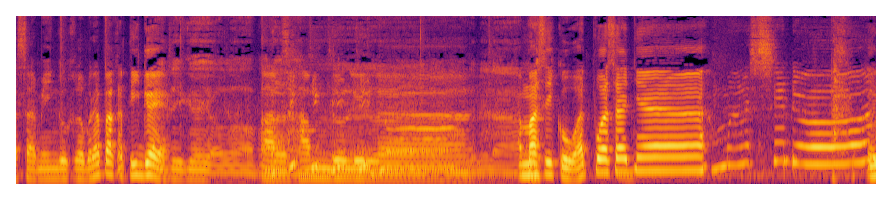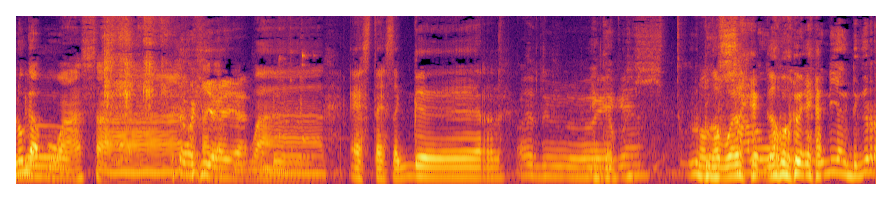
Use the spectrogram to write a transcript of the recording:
Puasa minggu ke berapa? Ketiga ya? Tiga ya Allah. Alhamdulillah. Alhamdulillah. Masih kuat puasanya? Masih dong. Lu nggak puasa. Oh, iya, iya. Kuat. Es teh seger. Aduh, Eh, ya nggak kan? Lu Oh, dosa boleh, nggak boleh ya? Ini yang denger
